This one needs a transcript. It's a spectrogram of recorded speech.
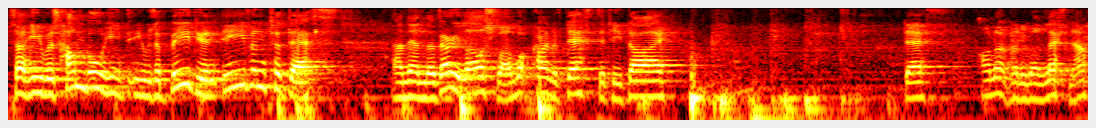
So he was humble, he, he was obedient even to death. And then the very last one, what kind of death did he die? Death. Oh no, only one left now.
